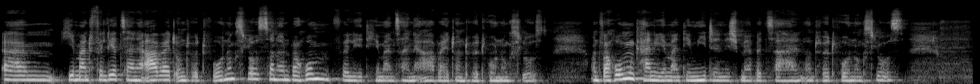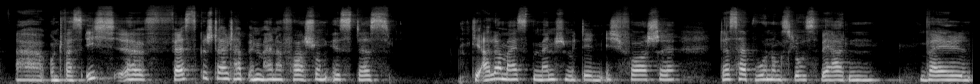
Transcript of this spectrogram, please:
ähm, jemand verliert seine Arbeit und wird wohnungslos, sondern warum verliert jemand seine Arbeit und wird wohnungslos? Und warum kann jemand die Miete nicht mehr bezahlen und wird wohnungslos? Äh, und was ich äh, festgestellt habe in meiner Forschung ist, dass die allermeisten Menschen, mit denen ich forsche, deshalb wohnungslos werden, weil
